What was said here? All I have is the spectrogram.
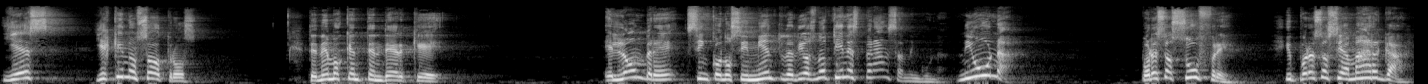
Y es, y es que nosotros tenemos que entender que el hombre sin conocimiento de Dios no tiene esperanza ninguna, ni una. Por eso sufre y por eso se amarga.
